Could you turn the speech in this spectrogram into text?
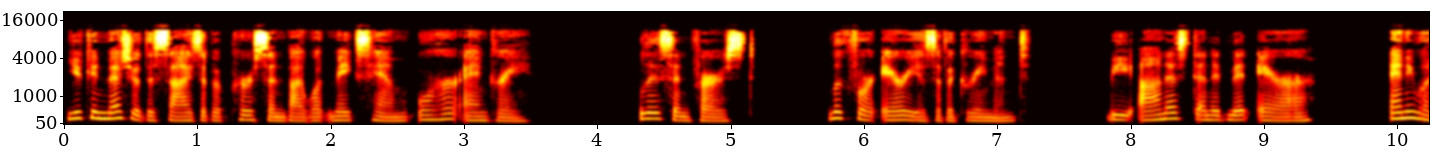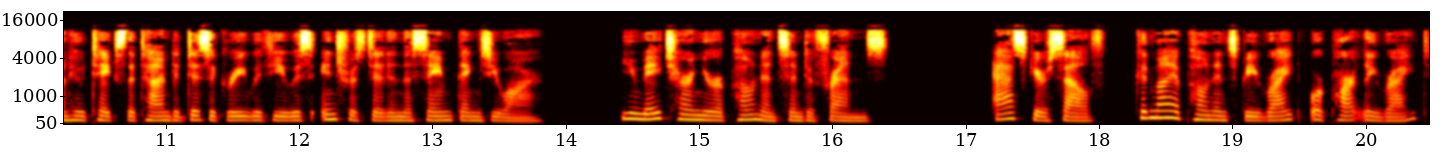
You can measure the size of a person by what makes him or her angry. Listen first. Look for areas of agreement. Be honest and admit error. Anyone who takes the time to disagree with you is interested in the same things you are. You may turn your opponents into friends. Ask yourself could my opponents be right or partly right?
